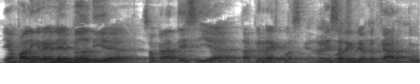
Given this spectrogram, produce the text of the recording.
yang paling reliable dia Sokratis iya tapi reckless kan. Dia Reckless, sering benar. dapat kartu.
